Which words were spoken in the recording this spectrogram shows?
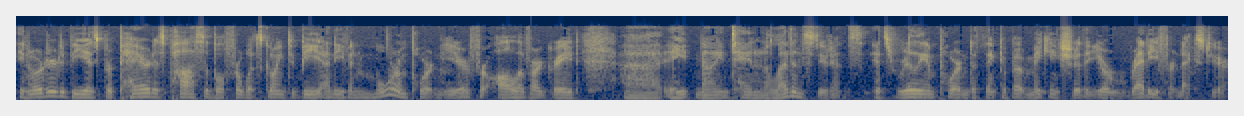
in order to be as prepared as possible for what's going to be an even more important year for all of our grade uh, 8, 9, 10, and 11 students, it's really important to think about making sure that you're ready for next year.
